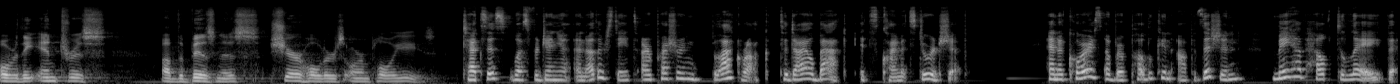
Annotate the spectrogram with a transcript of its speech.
over the interests of the business, shareholders, or employees. Texas, West Virginia, and other states are pressuring BlackRock to dial back its climate stewardship. And a chorus of Republican opposition may have helped delay the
